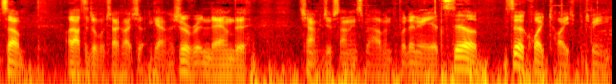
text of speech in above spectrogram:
So I'll have to double check. I should, again, I should have written down the championship standings, but I haven't. But anyway, it's still still quite tight between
